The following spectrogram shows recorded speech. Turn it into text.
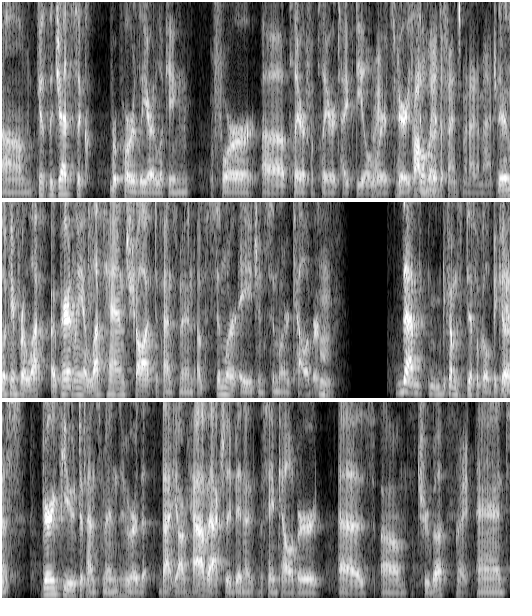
um, because the Jets ac- reportedly are looking for a player for player type deal where it's And very probably similar. a defenseman, I'd imagine. They're looking for a left, apparently a left-hand shot defenseman of similar age and similar caliber. That becomes difficult because Hmm. Yes. very few defensemen who are th- that young have actually been at the same caliber as um, Trouba. Right. And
